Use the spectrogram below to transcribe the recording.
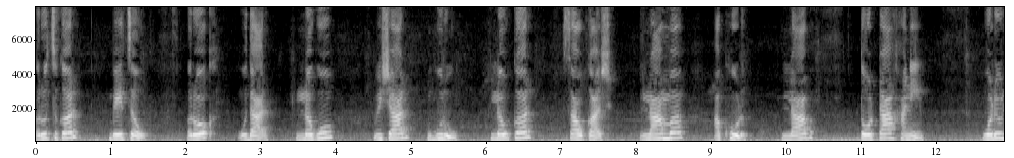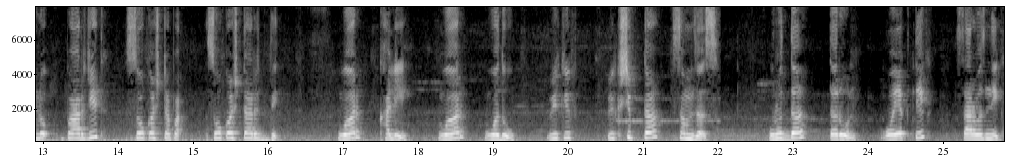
रुचकर बेचव. रोख उदार. लघु विशाल गुरु. लवकर सावकाश. लांब आखूड. लाभ तोटा हानी. वडिलोपार्जित सोकष्टपा सोकष्टार्जित वर खाली. वर वधू. विकिप विक्षिप्त समजस. वृद्ध तरुण वैयक्तिक सार्वजनिक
